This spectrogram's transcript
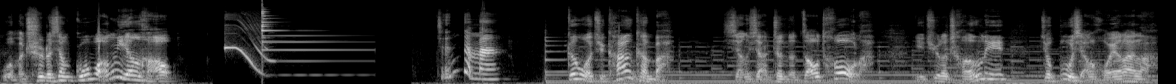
我们吃的像国王一样好。真的吗？跟我去看看吧，乡下真的糟透了。你去了城里就不想回来了。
